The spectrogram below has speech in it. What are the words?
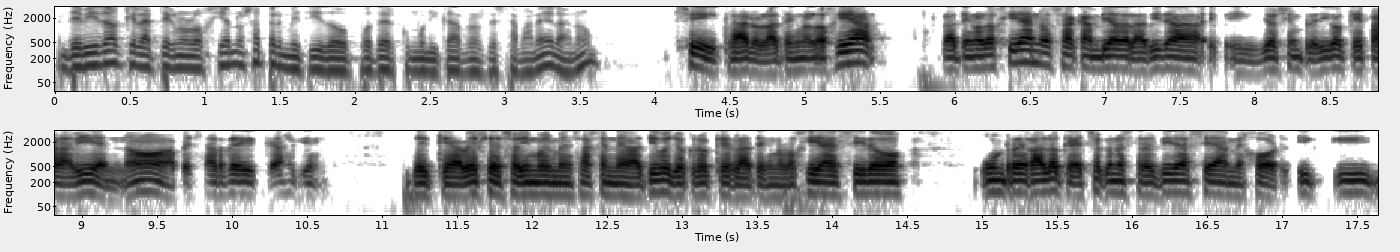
debido a que la tecnología nos ha permitido poder comunicarnos de esta manera, ¿no? Sí, claro, la tecnología la tecnología nos ha cambiado la vida y yo siempre digo que para bien, ¿no? A pesar de que alguien, de que a veces oímos mensajes negativos, yo creo que la tecnología ha sido un regalo que ha hecho que nuestras vidas sean mejor. Y,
